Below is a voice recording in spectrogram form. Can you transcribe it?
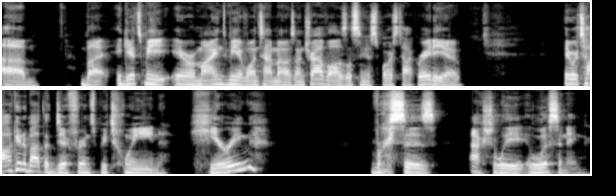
Um, but it gets me. It reminds me of one time I was on travel. I was listening to sports talk radio. They were talking about the difference between hearing versus actually listening.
